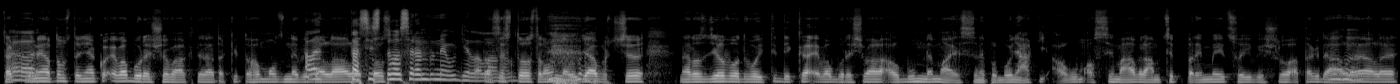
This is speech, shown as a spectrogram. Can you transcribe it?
Tak Eh, on je na tom stejně jako Eva Burešová, která taky toho moc nevydala. Ale ta si z letos. toho srandu neudělala. Ta se no. z toho stranu neudělá, protože na rozdíl od Vojty Dika Eva Burešová album nemá, jestli nepomínám, nějaký album asi má v rámci Primy, co jí vyšlo a tak dále, mm-hmm. ale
